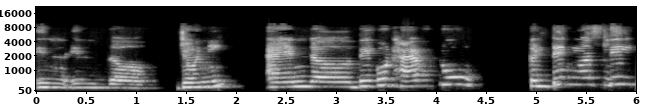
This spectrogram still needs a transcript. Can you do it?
in in the journey. And uh, they would have to continuously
